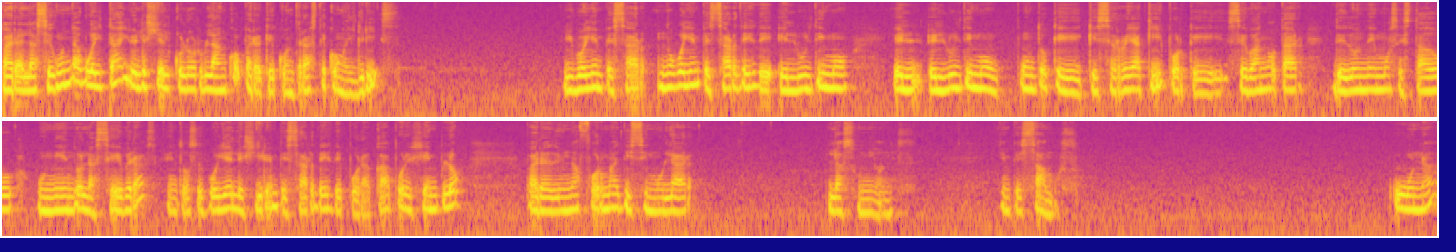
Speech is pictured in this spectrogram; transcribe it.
para la segunda vuelta yo elegí el color blanco para que contraste con el gris. Y voy a empezar, no voy a empezar desde el último, el, último punto que, que cerré aquí porque se va a notar de dónde hemos estado uniendo las hebras. Entonces voy a elegir empezar desde por acá, por ejemplo, para de una forma disimular las uniones. Empezamos. Una,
